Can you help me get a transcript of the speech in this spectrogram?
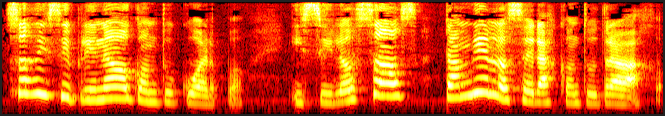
sos disciplinado con tu cuerpo. Y si lo sos, también lo serás con tu trabajo.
